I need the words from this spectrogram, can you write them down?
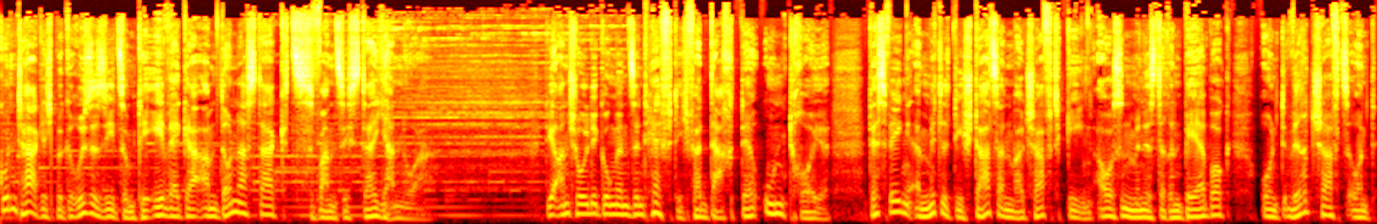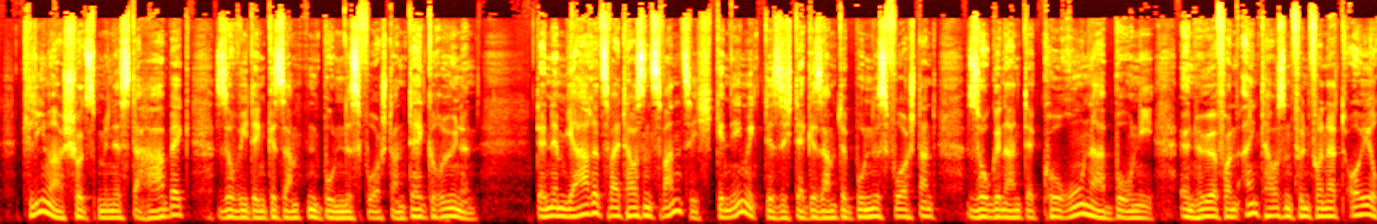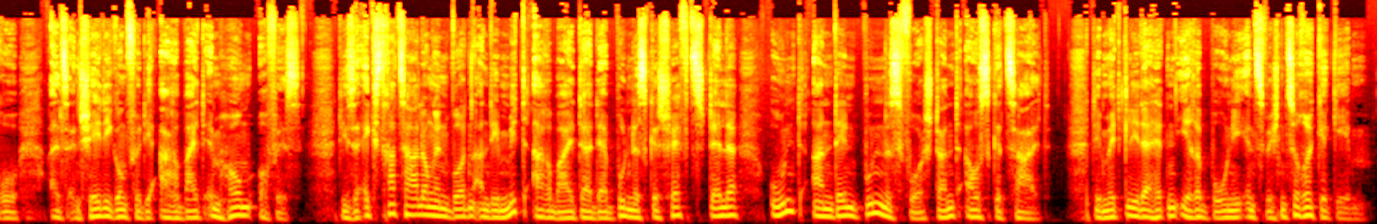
Guten Tag, ich begrüße Sie zum TE-Wecker am Donnerstag, 20. Januar. Die Anschuldigungen sind heftig, Verdacht der Untreue. Deswegen ermittelt die Staatsanwaltschaft gegen Außenministerin Baerbock und Wirtschafts- und Klimaschutzminister Habeck sowie den gesamten Bundesvorstand der Grünen. Denn im Jahre 2020 genehmigte sich der gesamte Bundesvorstand sogenannte Corona-Boni in Höhe von 1500 Euro als Entschädigung für die Arbeit im Homeoffice. Diese Extrazahlungen wurden an die Mitarbeiter der Bundesgeschäftsstelle und an den Bundesvorstand ausgezahlt. Die Mitglieder hätten ihre Boni inzwischen zurückgegeben.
